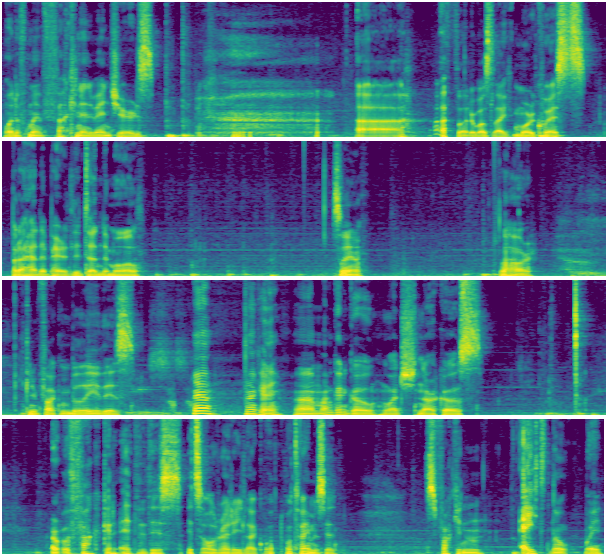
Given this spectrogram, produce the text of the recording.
One of my fucking adventures. uh, I thought it was like more quests, but I had apparently done them all. So yeah. Lahar. Can you fucking believe this? Yeah, okay. Um, I'm gonna go watch Narcos. Oh, well, fuck, I gotta edit this. It's already like, what What time is it? It's fucking 8. No, wait,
